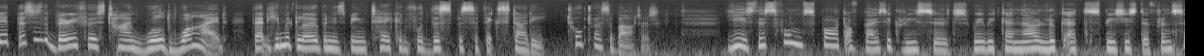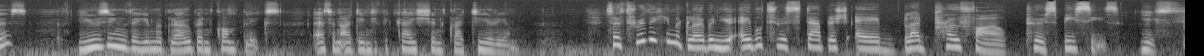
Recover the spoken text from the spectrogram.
Antoinette, this is the very first time worldwide that hemoglobin is being taken for this specific study. Talk to us about it. Yes, this forms part of basic research where we can now look at species differences using the hemoglobin complex as an identification criterion. So through the hemoglobin, you're able to establish a blood profile per species. Yes.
